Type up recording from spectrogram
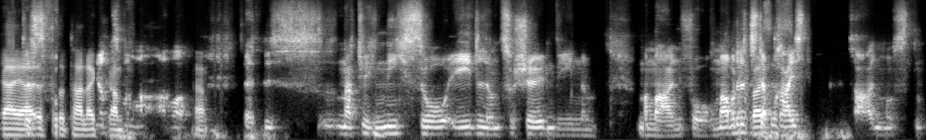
ja, ja, das ist totaler Krampf. Aber ja. es ist natürlich nicht so edel und so schön wie in einem normalen Forum. Aber das Was ist der Preis, den wir zahlen mussten.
